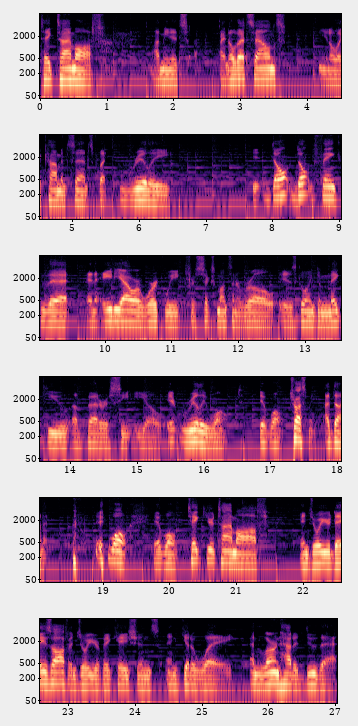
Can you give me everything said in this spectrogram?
take time off. I mean, it's, I know that sounds you know like common sense but really don't don't think that an 80 hour work week for six months in a row is going to make you a better ceo it really won't. It won't. Trust me i've done it. It won't. It won't. Take your time off enjoy your days off enjoy your vacations and get away and learn how to do that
